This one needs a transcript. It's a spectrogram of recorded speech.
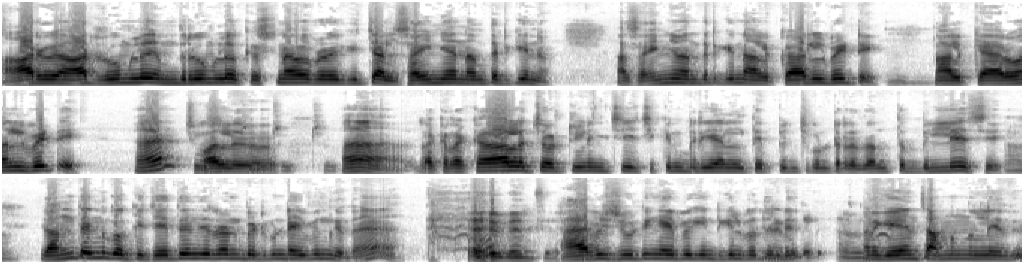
ఆరు ఆరు రూమ్లో ఎనిమిది రూమ్లో కృష్ణాబాబుకి ఇచ్చి వాళ్ళ సైన్యాన్ని అంతటికి ఆ సైన్యం అంతటికి నాలుగు కార్లు పెట్టి నాలుగు క్యారవాన్లు పెట్టి? వాళ్ళు రకరకాల చోట్ల నుంచి చికెన్ బిర్యానీలు తెప్పించుకుంటారు. అదంతా బిల్లేసి. ఇదంతా ఎందుకు ఒక చైతన్య పెట్టుకుంటే అయిపోయింది కదా? హ్యాపీ షూటింగ్ అయిపోయి ఇంటికి వెళ్ళిపోతాడు. మనకి ఏం సంబంధం లేదు.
